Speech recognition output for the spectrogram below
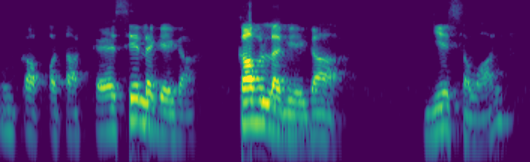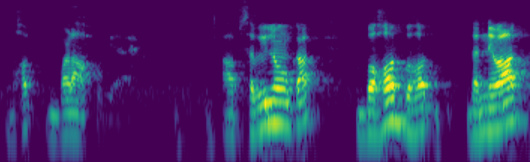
उनका पता कैसे लगेगा, कब लगेगा, ये सवाल बहुत बड़ा हो गया है। आप सभी लोगों का बहुत बहुत धन्यवाद।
